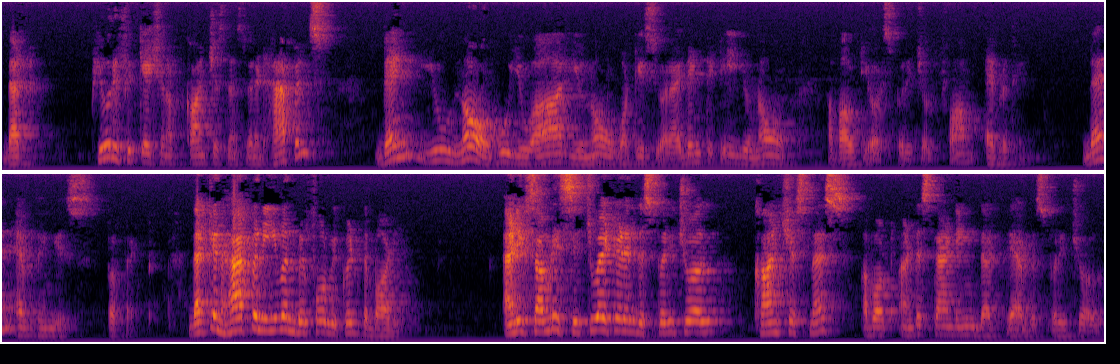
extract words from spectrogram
That purification of consciousness, when it happens, then you know who you are, you know what is your identity, you know about your spiritual form, everything. Then everything is perfect. That can happen even before we quit the body. And if somebody is situated in the spiritual consciousness about understanding that they are the spiritual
